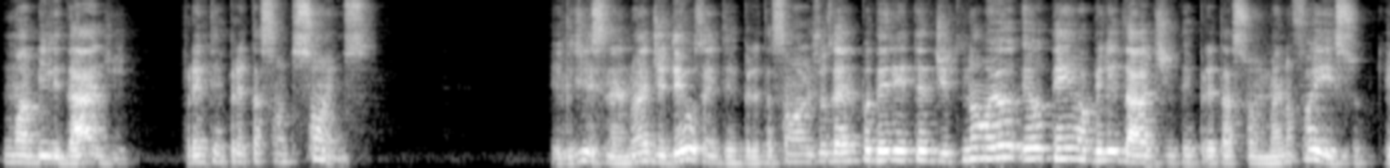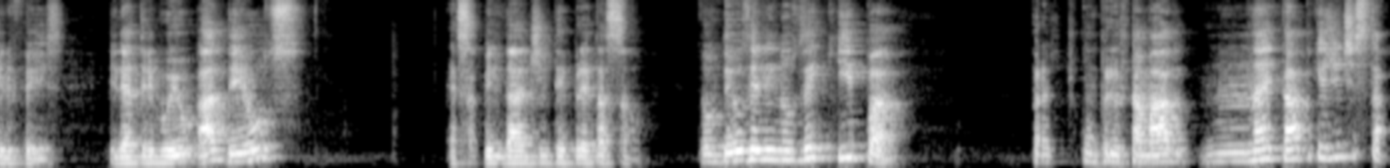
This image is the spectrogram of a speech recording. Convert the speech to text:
uma habilidade para interpretação de sonhos. Ele disse, né, não é de Deus a interpretação. José poderia ter dito, não, eu, eu tenho habilidade de interpretação, mas não foi isso que ele fez. Ele atribuiu a Deus essa habilidade de interpretação. Então Deus ele nos equipa para cumprir o chamado na etapa que a gente está.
